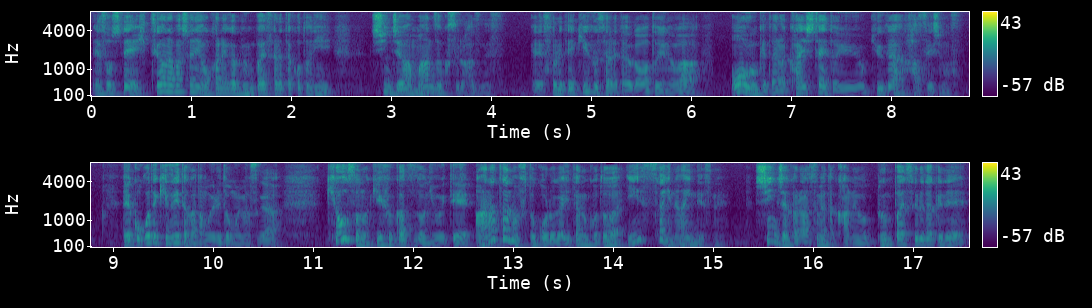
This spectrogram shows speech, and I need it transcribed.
えそして必要な場所にお金が分配されたことに信者は満足するはずです。えそれで寄付された側というのは恩を受けたら返したいという欲求が発生します。えここで気づいた方もいると思いますが教祖の寄付活動においてあなたの懐が痛むことは一切ないんですね。信者から集めた金を分配するだけで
